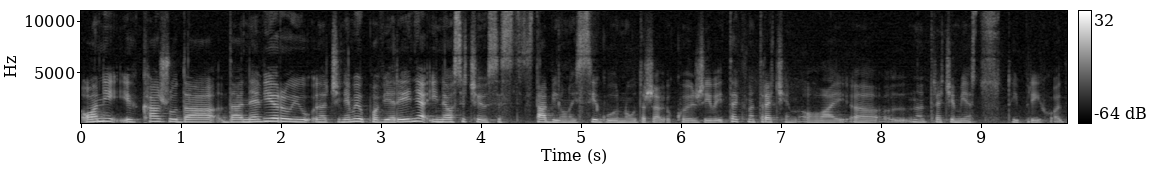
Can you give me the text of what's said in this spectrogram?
oni kažu da, da ne vjeruju, znači nemaju povjerenja i ne osjećaju se stabilno i sigurno u državi u kojoj žive. I tek na trećem, ovaj, uh, na trećem mjestu su ti prihodi.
